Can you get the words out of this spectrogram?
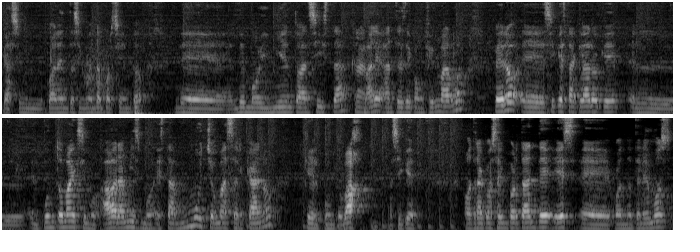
casi un 40-50% de, de movimiento alcista, Claro. ¿vale? Antes de confirmarlo, pero eh, sí que está claro que el, el punto máximo ahora mismo está mucho más cercano que el punto bajo. Así que otra cosa importante es eh, cuando tenemos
